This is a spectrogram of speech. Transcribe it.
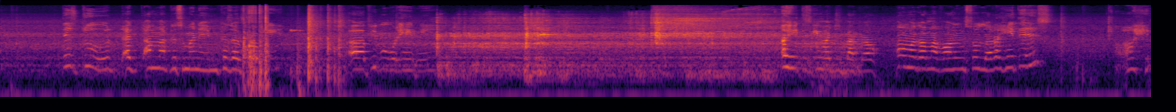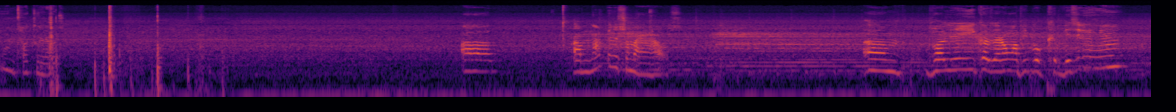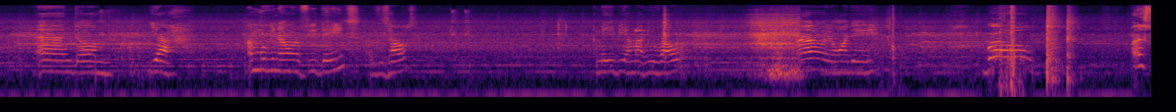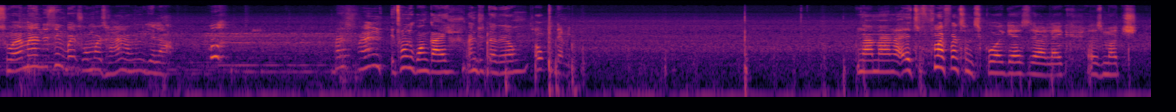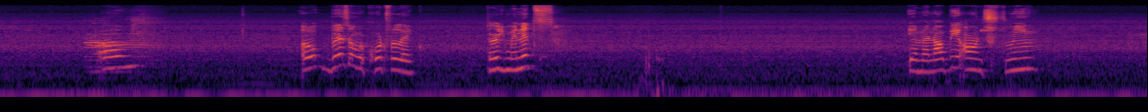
this dude, I, I'm not gonna say my name because I probably, uh, people would hate me. I hate this I just backed out. Oh my god, my volume is so loud. I hate this. Oh, I hate when I talk too loud. Um, I'm not gonna show my house. Um, probably because I don't want people visiting me. And, um, yeah. I'm moving out in a few days of this house. Maybe I might move out. I don't want. Bro! I swear, man, this thing breaks one more time. I'm gonna get out. Best friend? It's only one guy. Andrew Tadeo. Oh, damn it. Nah, man, it's for my friends from school, I guess, that I like as much. Um, I'll best I'll record for like 30 minutes. Yeah, man, I'll be on stream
